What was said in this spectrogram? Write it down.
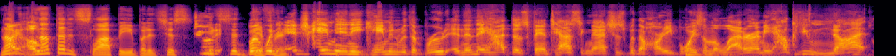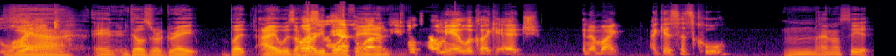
not I- oh- not that it's sloppy, but it's just Dude, it's but when. Edge came in, he came in with a brood, and then they had those fantastic matches with the Hardy Boys on the ladder. I mean, how could you not like? yeah, and those were great. But I was a Plus, Hardy Boy had a lot fan. of people tell me I look like Edge, and I'm like, I guess that's cool. Mm, I don't see it.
